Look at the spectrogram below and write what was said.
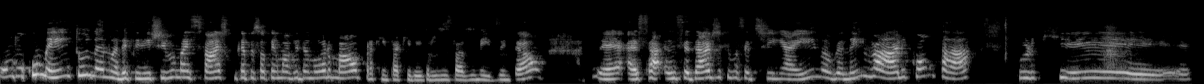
um documento, né, não é definitivo, mas faz com que a pessoa tenha uma vida normal para quem está aqui dentro dos Estados Unidos. Então, é, essa ansiedade que você tinha aí, Nubia, nem vale contar, porque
